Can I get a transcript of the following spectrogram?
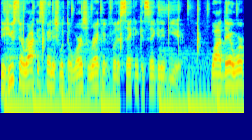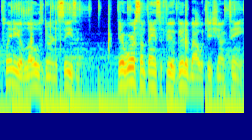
The Houston Rockets finished with the worst record for the second consecutive year. While there were plenty of lows during the season, there were some things to feel good about with this young team.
